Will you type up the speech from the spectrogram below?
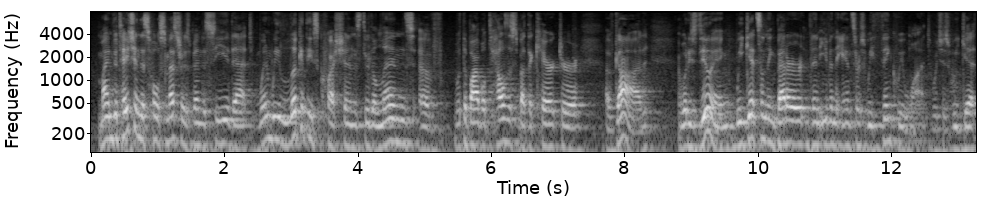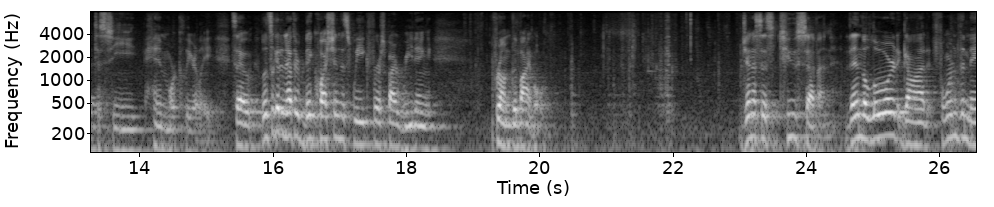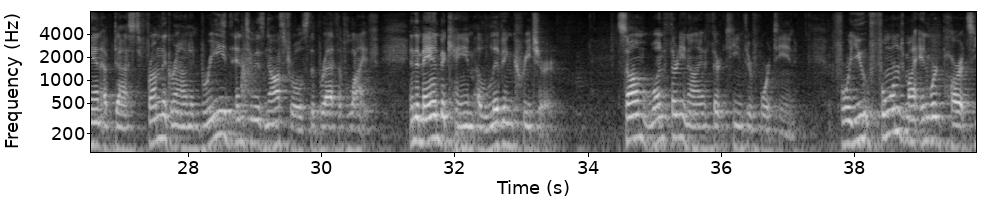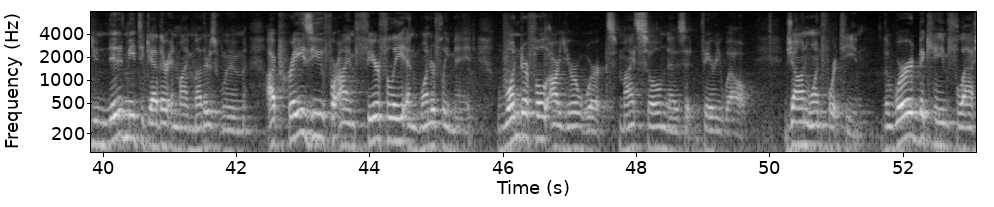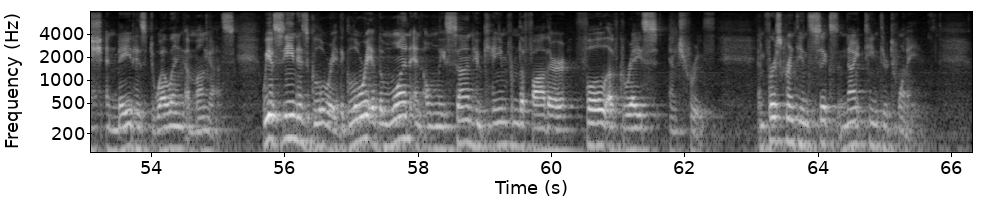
my invitation this whole semester has been to see that when we look at these questions through the lens of what the Bible tells us about the character of God, and what he's doing, we get something better than even the answers we think we want, which is we get to see him more clearly. So let's look at another big question this week, first by reading from the Bible. Genesis 2 7. Then the Lord God formed the man of dust from the ground and breathed into his nostrils the breath of life, and the man became a living creature. Psalm 139 13 through 14. For you formed my inward parts, you knitted me together in my mother's womb. I praise you, for I am fearfully and wonderfully made. Wonderful are your works, my soul knows it very well. John 1:14. The word became flesh and made his dwelling among us. We have seen his glory, the glory of the one and only Son who came from the Father, full of grace and truth. And 1 Corinthians 6, 19 through 20.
